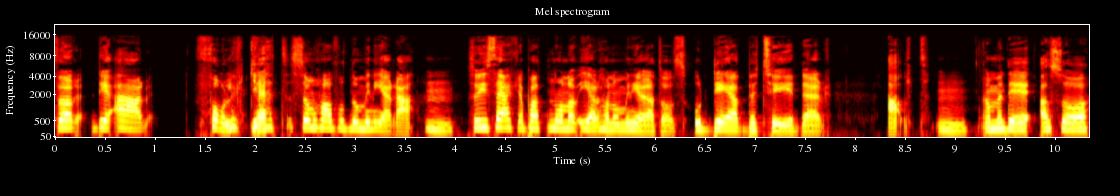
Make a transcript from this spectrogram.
för det är folket som har fått nominera. Mm. Så vi är säkra på att någon av er har nominerat oss och det betyder allt. Mm. Ja men det är alltså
